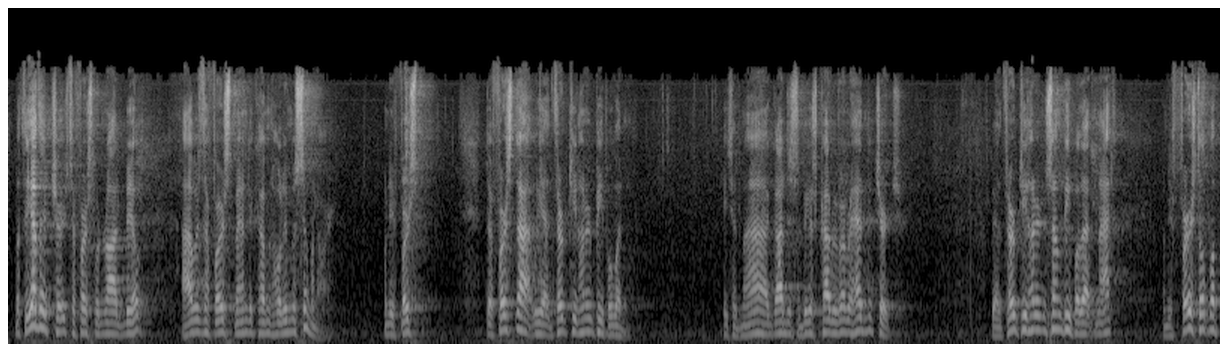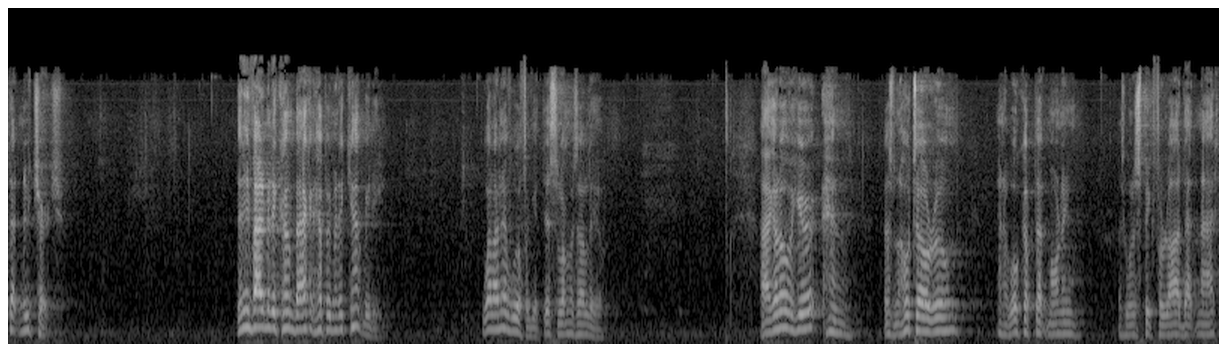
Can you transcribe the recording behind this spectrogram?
But the other church, the first one Rod built, I was the first man to come and hold him a seminar. When he first, the first night we had 1,300 people, wasn't it? He said, My God, this is the biggest crowd we've ever had in the church. We had 1,300 and some people that night when he first opened up that new church. Then he invited me to come back and help him in a camp meeting. Well, I never will forget this as long as I live. I got over here and I was in a hotel room and I woke up that morning. I was going to speak for Rod that night.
